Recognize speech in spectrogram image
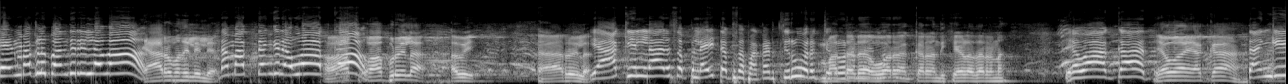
ಹೆಣ್ಮಕ್ಳು ಬಂದಿರಿಲ್ಲವಾ? ಯಾರು ಬಂದಿಲ್ಲ ಇಲ್ಲಿ. ನಮ್ಮ ಅಕ್ಕ ತಂಗಿರ ಅವ್ವ ಅಕ್ಕ. ಒಬ್ರು ಇಲ್ಲ ಅವಿ. ಯಾರು ಇಲ್ಲ. ಯಾಕಿಲ್ಲ ಸ್ವಲ್ಪ ಲೈಟ್ ಅಪ್ ಸ್ವಲ್ಪ ಆ ಕಡೆ ತಿರು ಹೊರಗೆ ಮಾತಾಡ ಅಕ್ಕರ ಅಂತ ಕೇಳದಾರಣ ಯವ್ವ ಅಕ್ಕ. ಯವ್ವ ಅಕ್ಕ. ತಂಗಿ.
